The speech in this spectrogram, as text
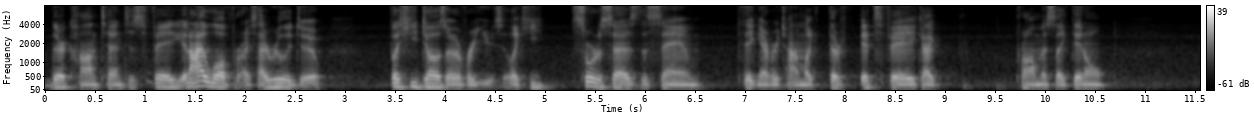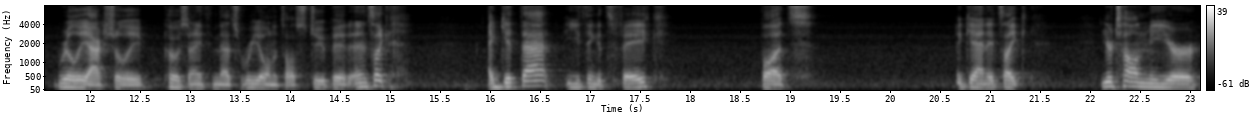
their content is fake. And I love Bryce, I really do. But he does overuse it. Like he sort of says the same thing every time. Like they're it's fake. I promise. Like they don't really actually post anything that's real and it's all stupid. And it's like, I get that. You think it's fake. But again, it's like, you're telling me your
